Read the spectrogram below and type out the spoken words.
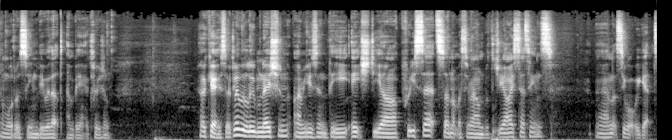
And what does scene be without ambient occlusion? Okay, so global illumination, I'm using the HDR preset, so I'm not messing around with GI settings. And let's see what we get.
